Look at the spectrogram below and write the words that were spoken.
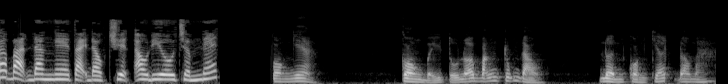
Các bạn đang nghe tại đọc truyện audio.net. Con nha, con bị tụi nó bắn trúng đầu, nên con chết đó má.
